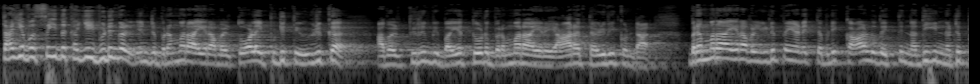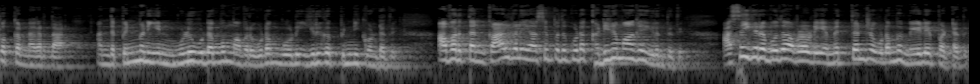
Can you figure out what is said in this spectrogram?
தயவு செய்த கையை விடுங்கள் என்று பிரம்மராயர் அவள் தோலை பிடித்து இழுக்க அவள் திரும்பி பயத்தோடு பிரம்மராயரை ஆற தழுவிக்கொண்டாள் பிரம்மராயர் அவள் இடுப்பை அணைத்தபடி கால் உதைத்து நதியின் நடுப்பக்கம் நகர்ந்தார். அந்த பெண்மணியின் முழு உடம்பும் அவர் உடம்போடு இறுக பின்னி கொண்டது. அவர் தன் கால்களை அசைப்பது கூட கடினமாக இருந்தது. அசைகிற போது அவளுடைய மெத்தென்ற உடம்பு மேலே பட்டது.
